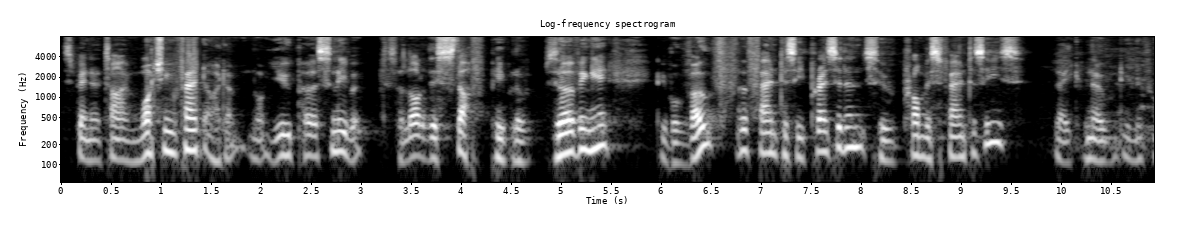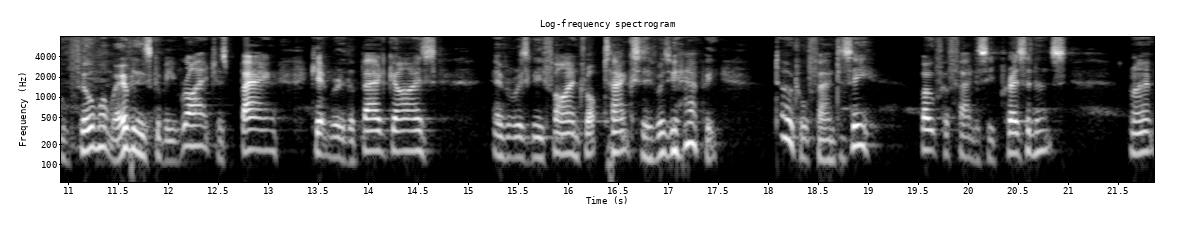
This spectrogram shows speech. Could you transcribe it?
spend our time watching fantasy. I don't, not you personally, but there's a lot of this stuff. People are observing it. People vote for fantasy presidents who promise fantasies. They can know the fulfillment where everything's going to be right. Just bang, get rid of the bad guys. Everybody's going to be fine. Drop taxes. Everybody's be happy. Total fantasy. Vote for fantasy presidents. Right?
